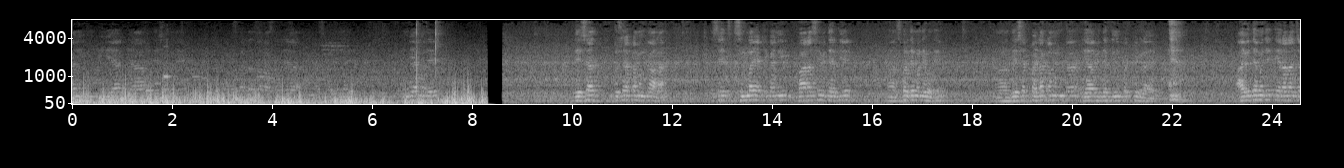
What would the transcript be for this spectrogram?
आणि इंडिया या देशामध्ये स्पर्धा या स्पर्धेमध्ये इंडियामध्ये देशात दुसरा क्रमांक आला. तसेच शिमला या ठिकाणी बाराशे विद्यार्थी स्पर्धेमध्ये होते. देशात पहिला क्रमांक या विद्यार्थ्यांनी पटकविला आहे. अयोध्यामध्ये तेरा राज्य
